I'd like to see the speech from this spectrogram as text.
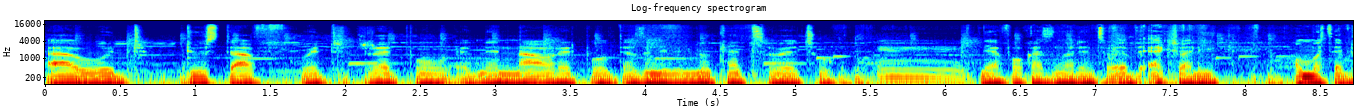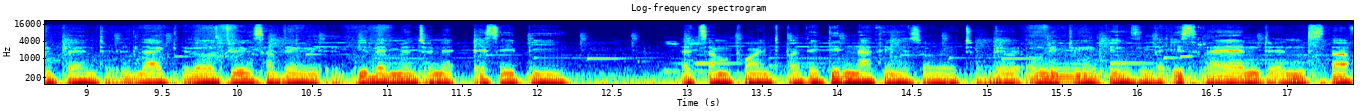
I would do stuff with Red Bull, and then now Red Bull doesn't even look at Soweto. Mm, Their focus is not in Soweto. Actually, almost every plant, like they was doing something, they mentioned SAP at some point, but they did nothing in Soweto. They were only doing mm. things in the East End and stuff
